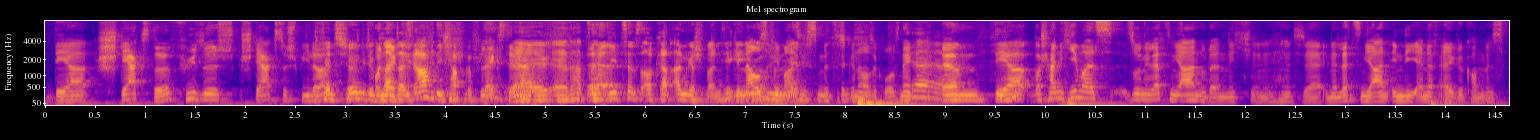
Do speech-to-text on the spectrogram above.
der stärkste, physisch stärkste Spieler ich schön, wie du von der Kraft. Ich habe geflext, ja. ja. Er hat seinen äh, Bizeps auch gerade angespannt. Hier genauso wie Marcy Smith ist genauso groß. Nee, ja, ja. Ähm, der wahrscheinlich jemals so in den letzten Jahren oder nicht, der in den letzten Jahren in die NFL gekommen ist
